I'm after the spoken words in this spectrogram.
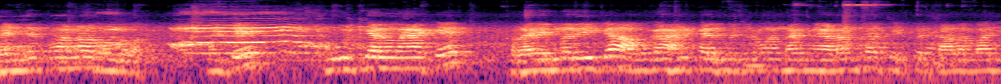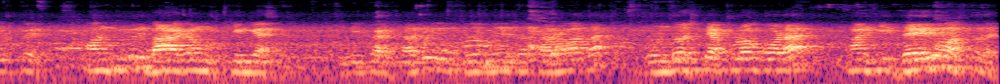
దండత్వం అన్నది ఉండదు అంటే స్కూల్కి వెళ్ళినాకే ప్రైమరీగా అవగాహన కల్పించడం అని నాకు మేడం సార్ చెప్పారు. చాలా బాగా చెప్పారు. అందుకుని బాగా ముఖ్యంగా. ఇది పెడతారు తర్వాత రెండో స్టెప్లో కూడా మనకి ధైర్యం వస్తుంది.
